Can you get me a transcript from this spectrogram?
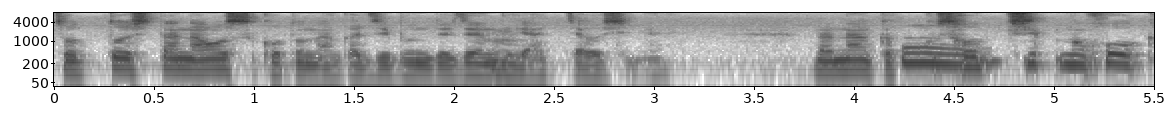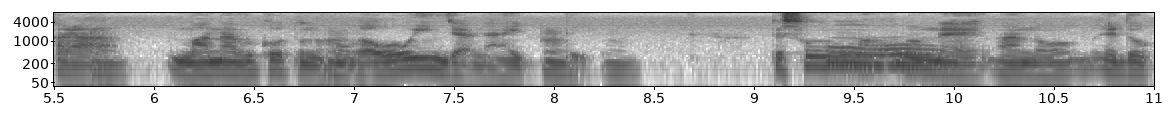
ちょっとした直すことなんか自分で全部やっちゃうしね。だなんか、そっちの方から学ぶことの方が多いんじゃないっていう。で、そのね、あの、江戸っ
